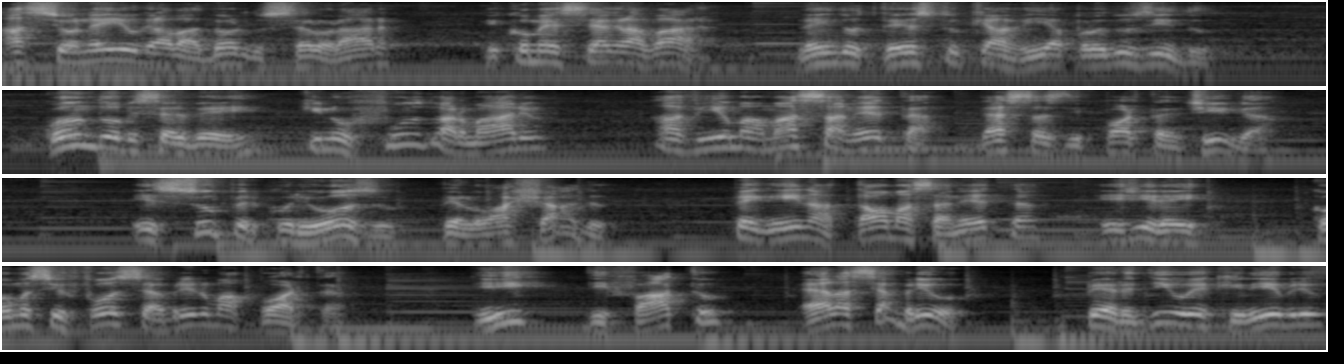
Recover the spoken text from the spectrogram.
Acionei o gravador do celular e comecei a gravar lendo o texto que havia produzido. Quando observei que no fundo do armário havia uma maçaneta dessas de porta antiga, e super curioso pelo achado, peguei na tal maçaneta e girei, como se fosse abrir uma porta. E, de fato, ela se abriu. Perdi o equilíbrio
